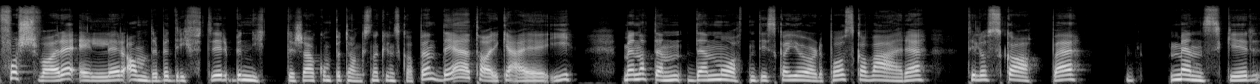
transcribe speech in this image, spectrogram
Forsvaret eller andre bedrifter benytter seg av kompetansen og kunnskapen, det tar ikke jeg i. Men at den, den måten de skal gjøre det på, skal være til å skape mennesker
